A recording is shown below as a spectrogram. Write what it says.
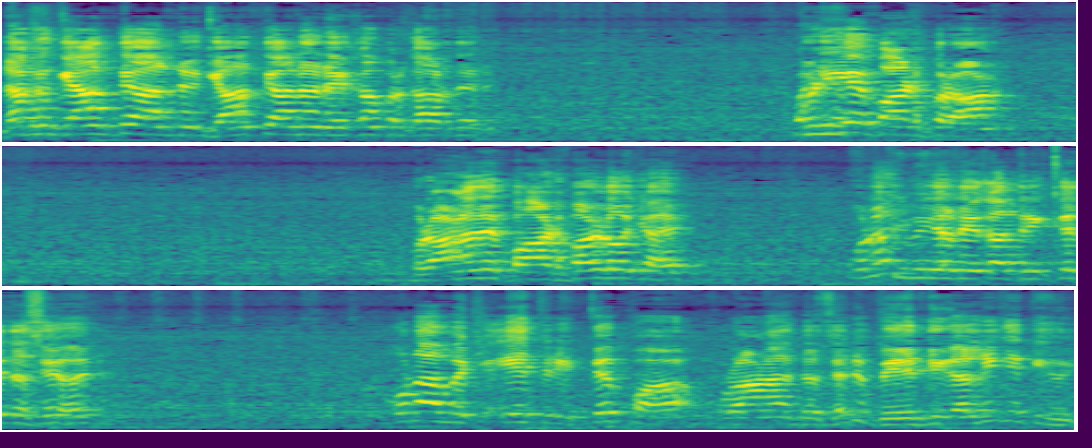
ਲੱਖ ਗਿਆਨ ਧਿਆਨ ਨੇ ਗਿਆਨ ਧਿਆਨ ਅਨੇਕਾਂ ਪ੍ਰਕਾਰ ਦੇ ਨੇ। ਪੜ੍ਹੀਏ ਪਾਠ ਪੁਰਾਣ। ਪੁਰਾਣਾ ਦੇ ਪਾਠ ਪੜ੍ਹ ਲਓ ਚਾਹੇ। ਉਹਨਾਂ 'ਚ ਵੀ ਅਨੇਕਾਂ ਤਰੀਕੇ ਦੱਸੇ ਹੋਏ ਨੇ। ਉਹਨਾਂ ਵਿੱਚ ਇਹ ਤਰੀਕੇ ਪਾ- ਪੁਰਾਣਾ ਦੱਸੇ ਨੇ। ਵੇਦ ਦੀ ਗੱਲ ਨਹੀਂ ਕੀਤੀ ਹੋਈ।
